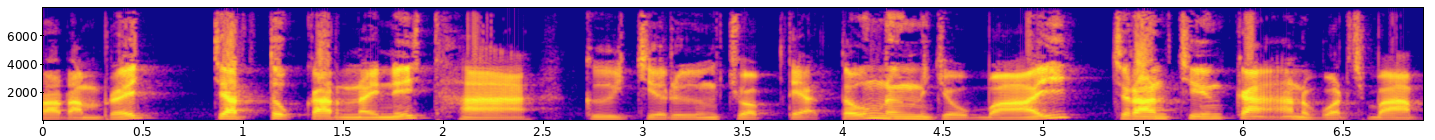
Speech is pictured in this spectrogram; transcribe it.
រដ្ឋអាមេរិក ចាត់ទុកករណីនេះថាគឺជារឿងជាប់តាក់ទងនឹងនយោបាយច្រើនជាងការអនុវត្តច្បាប់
